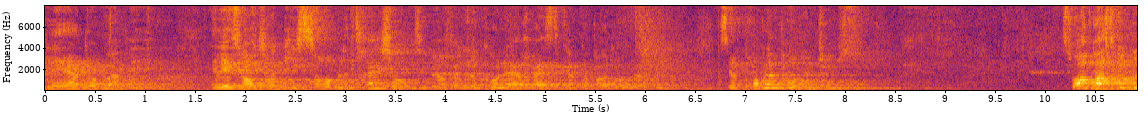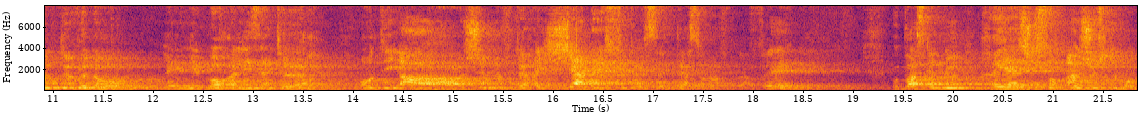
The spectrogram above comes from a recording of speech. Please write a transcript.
clair dans ma vie, et les autres qui semblent très gentils, mais en fait la colère reste quelque part dans leur vie. C'est un problème pour nous tous. Soit parce que nous devenons les, moralisateurs, on dit Ah, je ne ferai jamais ce que cette personne a fait, ou parce que nous réagissons injustement.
